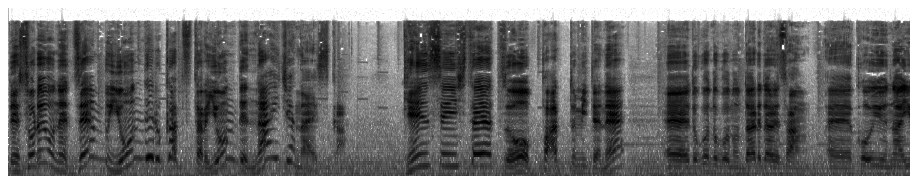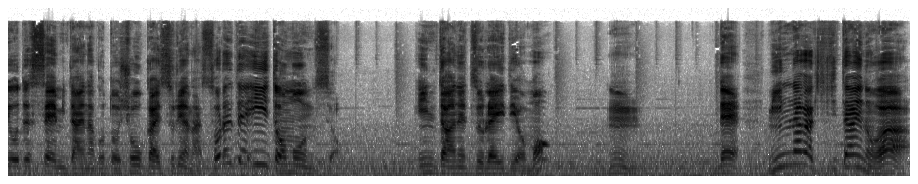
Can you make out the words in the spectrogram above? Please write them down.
で、それをね、全部読んでるかっつったら読んでないじゃないですか。厳選したやつをパッと見てね、えー、どこどこの誰々さん、えー、こういう内容ですせ、みたいなことを紹介するやない。それでいいと思うんですよ。インターネットレイディオも。うん。で、みんなが聞きたいのは、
